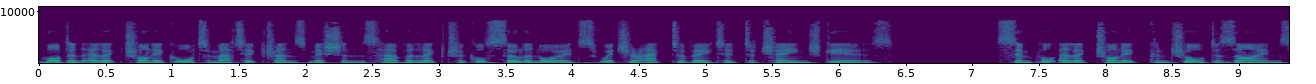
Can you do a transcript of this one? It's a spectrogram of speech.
Modern electronic automatic transmissions have electrical solenoids which are activated to change gears. Simple electronic control designs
